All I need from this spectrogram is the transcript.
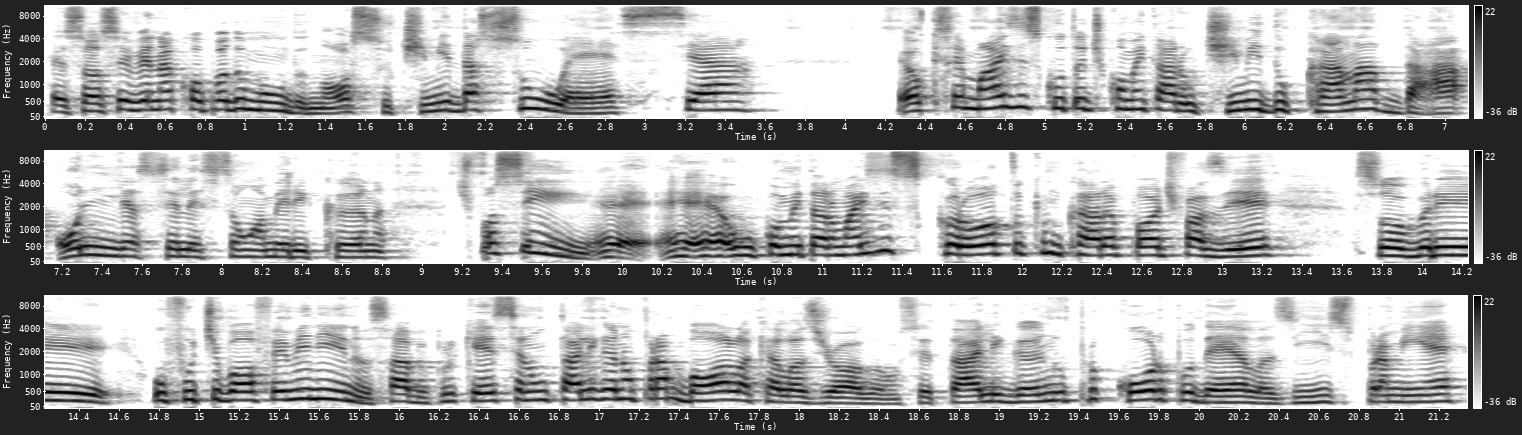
É só você ver na Copa do Mundo. Nossa, o time da Suécia é o que você mais escuta de comentário. O time do Canadá, olha a seleção americana. Tipo assim, é, é o comentário mais escroto que um cara pode fazer sobre o futebol feminino, sabe? Porque você não tá ligando pra bola que elas jogam, você tá ligando pro corpo delas. E isso para mim é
